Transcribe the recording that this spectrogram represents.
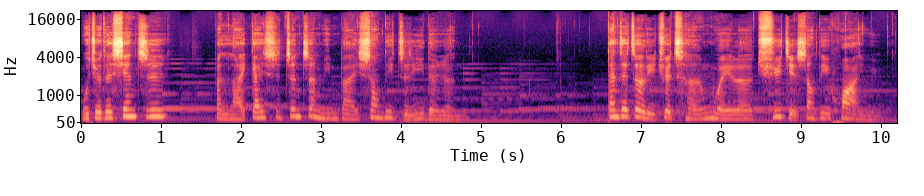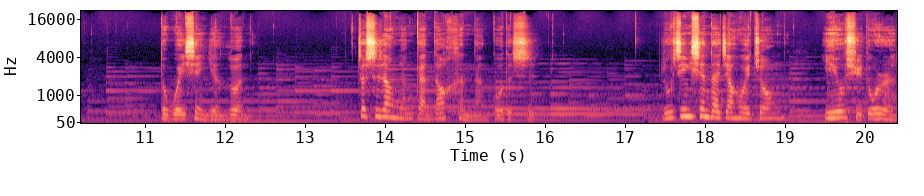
我觉得先知本来该是真正明白上帝旨意的人，但在这里却成为了曲解上帝话语的危险言论，这是让人感到很难过的事。如今现代教会中也有许多人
